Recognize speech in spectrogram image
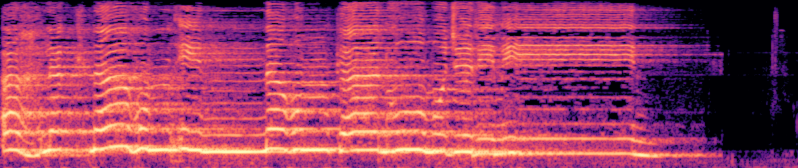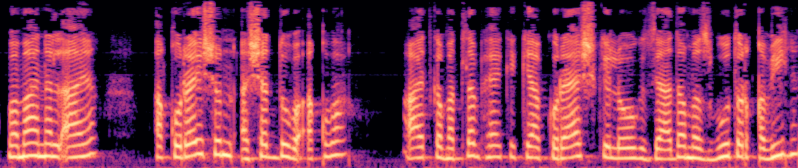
اہلکناہم انہم كانوا مجرمین ومان الآیا اقریش اشد و اقوا آیت کا مطلب ہے کہ کیا قریش کے لوگ زیادہ مضبوط اور قوی ہیں؟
